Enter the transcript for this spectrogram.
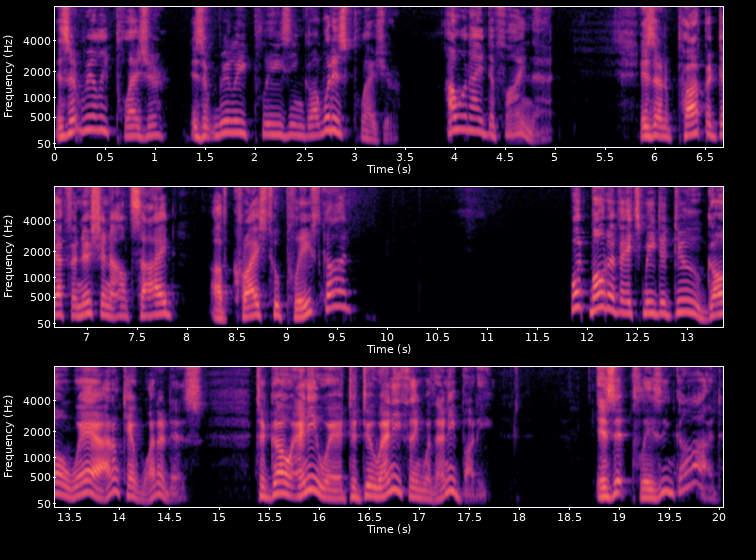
Is it really pleasure? Is it really pleasing God? What is pleasure? How would I define that? Is it a proper definition outside of Christ who pleased God? What motivates me to do, go where? I don't care what it is. To go anywhere, to do anything with anybody. Is it pleasing God?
